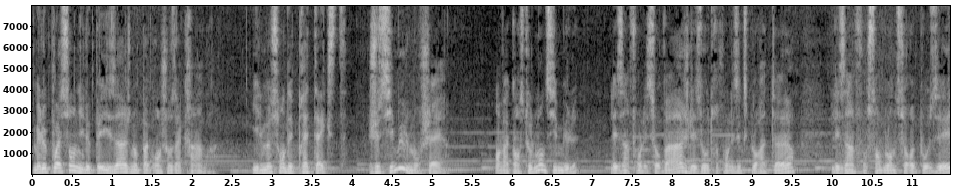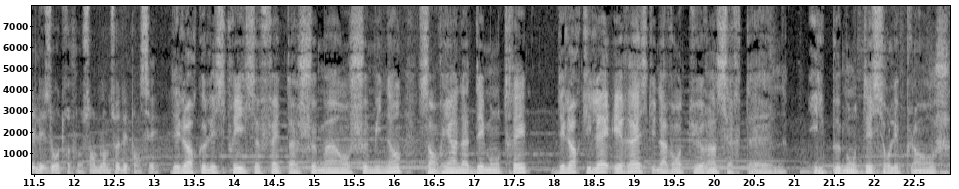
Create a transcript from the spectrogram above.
Mais le poisson ni le paysage n'ont pas grand-chose à craindre. Ils me sont des prétextes. Je simule, mon cher. En vacances, tout le monde simule. Les uns font les sauvages, les autres font les explorateurs. Les uns font semblant de se reposer, les autres font semblant de se dépenser. Dès lors que l'esprit se fait un chemin en cheminant, sans rien à démontrer, dès lors qu'il est et reste une aventure incertaine, il peut monter sur les planches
